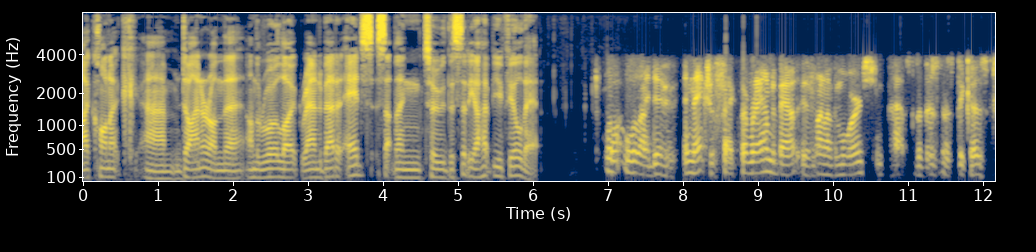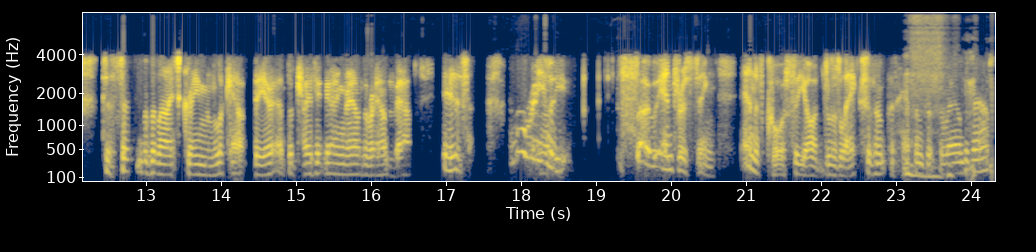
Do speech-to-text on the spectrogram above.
iconic um, diner on the on the Royal Oak roundabout. It adds something to the city. I hope you feel that. Well, well, I do. In actual fact, the roundabout is one of the more interesting parts of the business because to sit with an ice cream and look out there at the traffic going round the roundabout is really so interesting. And of course, the odd little accident that happens at the roundabout.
